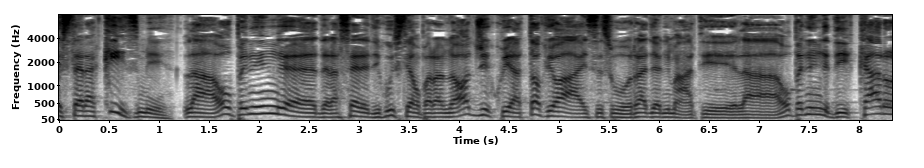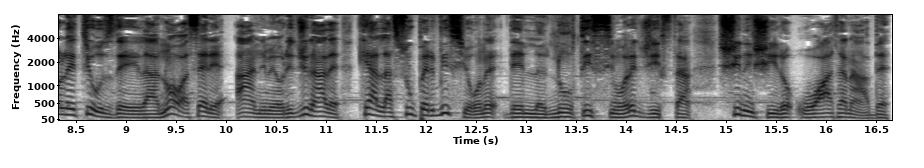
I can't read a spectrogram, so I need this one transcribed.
Questa era Kiss Me, la opening eh, della serie di cui stiamo parlando oggi qui a Tokyo Ice su Radio Animati, la opening di Carol e Tuesday, la nuova serie anime originale che ha la supervisione del notissimo regista Shinichiro Watanabe.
